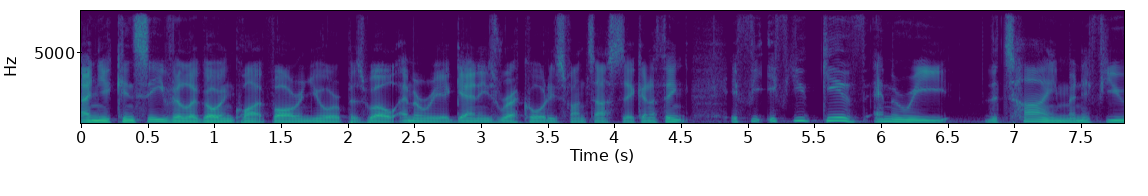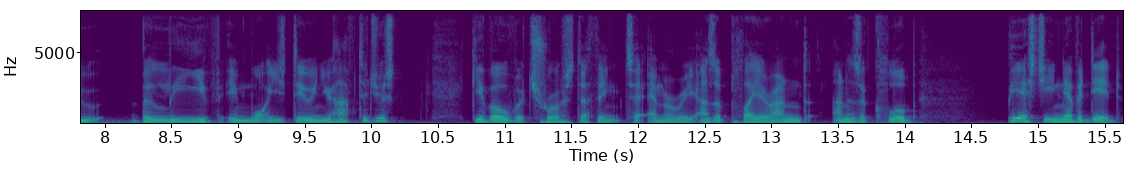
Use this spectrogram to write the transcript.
and you can see Villa going quite far in Europe as well. Emery again, his record is fantastic, and I think if if you give Emery the time and if you believe in what he's doing, you have to just give over trust. I think to Emery as a player and and as a club. PSG never did.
